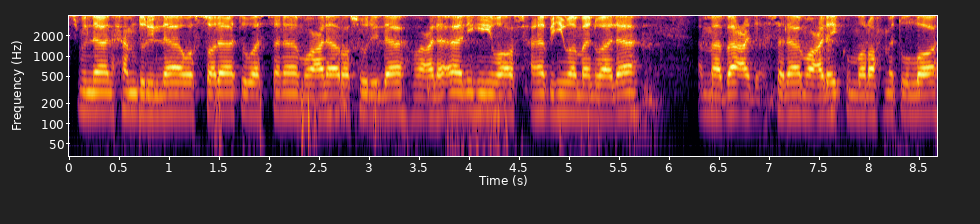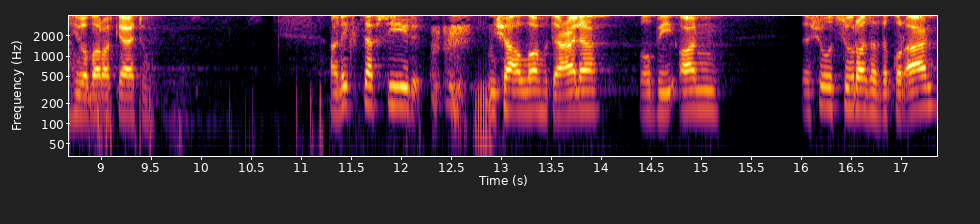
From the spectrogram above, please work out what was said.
بسم الله الحمد لله والصلاة والسلام على رسول الله وعلى آله وأصحابه ومن والاه أما بعد السلام عليكم ورحمة الله وبركاته Our next tafsir, inshaAllah ta'ala, will be on the short surahs of the Quran.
